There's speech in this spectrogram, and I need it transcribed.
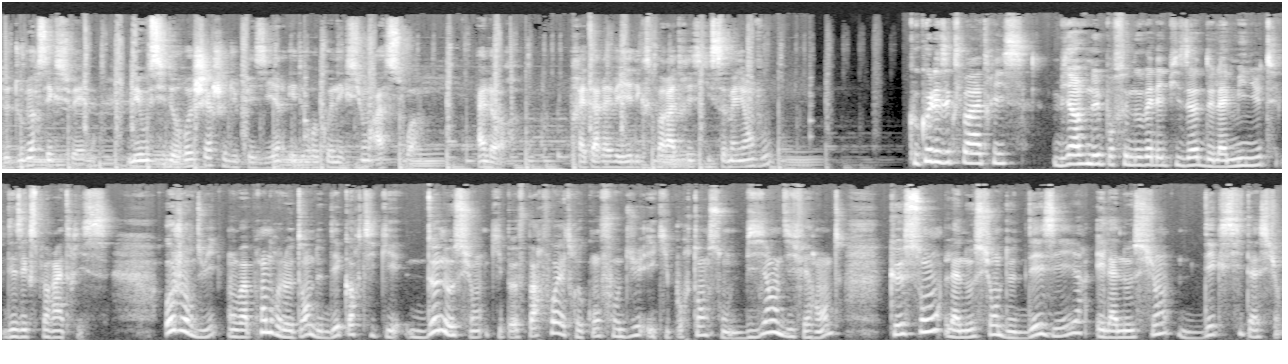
de douleurs sexuelles, mais aussi de recherche du plaisir et de reconnexion à soi. Alors, prête à réveiller l'exploratrice qui sommeille en vous? Coucou les exploratrices Bienvenue pour ce nouvel épisode de la Minute des exploratrices. Aujourd'hui, on va prendre le temps de décortiquer deux notions qui peuvent parfois être confondues et qui pourtant sont bien différentes, que sont la notion de désir et la notion d'excitation.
